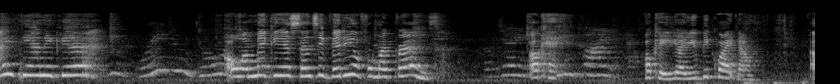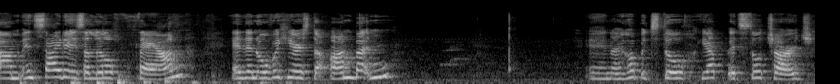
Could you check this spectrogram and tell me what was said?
Hi, Danica. What are you doing? Oh, I'm making a Scentsy video for my friends. Okay. Okay, yeah, you be quiet now. Um, inside is a little fan. And then over here is the on button and I hope it's still yep it's still charged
